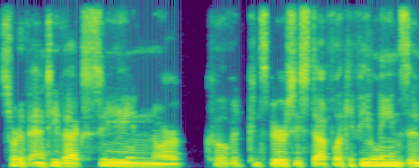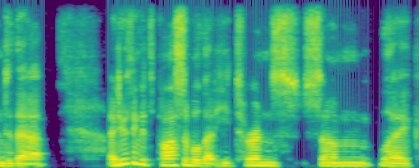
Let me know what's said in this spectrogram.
sort of anti vaccine or COVID conspiracy stuff, like if he leans into that, I do think it's possible that he turns some like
